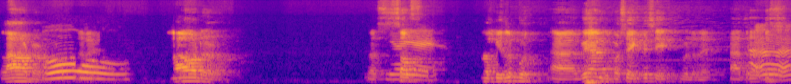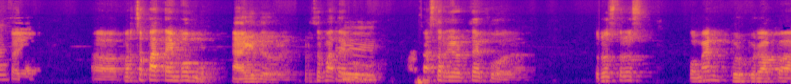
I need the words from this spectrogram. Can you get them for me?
Louder. Oh. Nah, louder nah, yeah, soft yeah. lebih lembut. Nah, gue yang bahasa Inggris sih sebenarnya. Nah, terus, uh, terus kayak uh, percepat tempomu. Nah gitu percepat tempomu. Hmm. faster your tempo. Nah. terus terus komen beberapa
